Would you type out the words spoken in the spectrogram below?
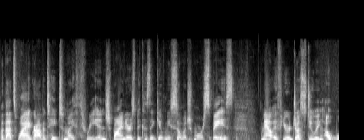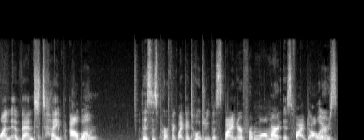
But that's why I gravitate to my three inch binders because they give me so much more space. Now, if you're just doing a one event type album, this is perfect. Like I told you, this binder from Walmart is $5.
